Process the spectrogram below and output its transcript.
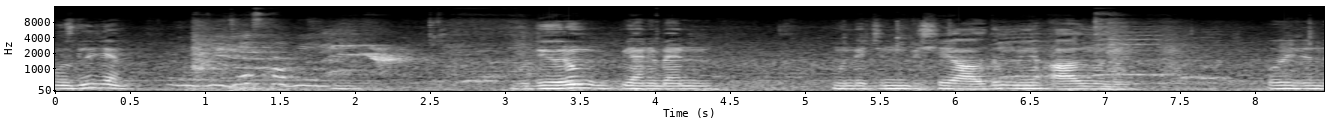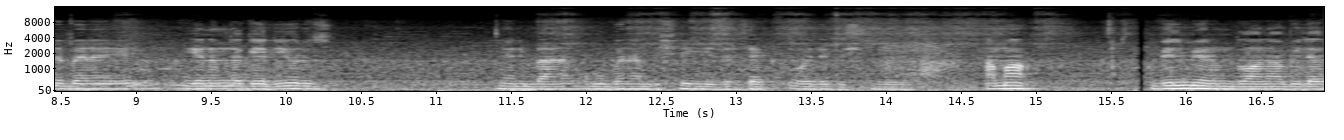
Uzlayacağım. Gideceğiz tabii. Bu diyorum yani ben bunun için bir şey aldım mı almadım. O yüzden de bana yanımda geliyoruz. Yani bana, bu bana bir şey yedirecek öyle düşünüyorum. Ama bilmiyorum Doğan abiler.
